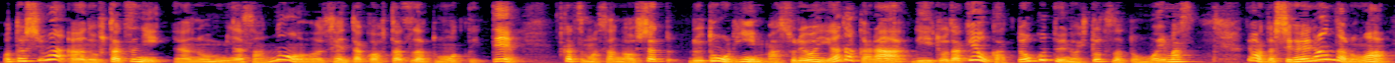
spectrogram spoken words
私は、あの、二つに、あの、皆さんの選択は二つだと思っていて、勝間さんがおっしゃる通り、まあ、それは嫌だから、リートだけを買っておくというのは一つだと思います。で、私が選んだのは、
